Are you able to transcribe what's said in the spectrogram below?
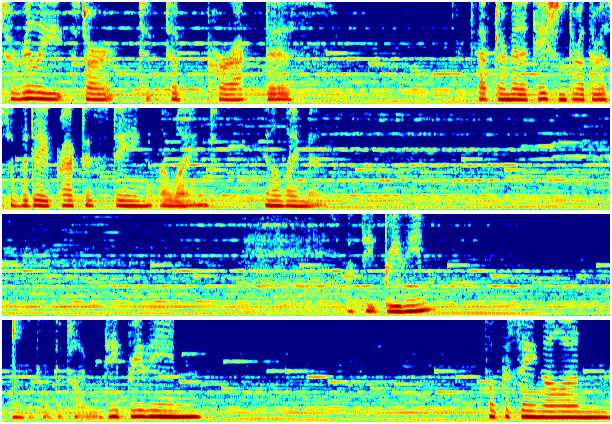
to really start to, to practice after meditation throughout the rest of the day, practice staying aligned, in alignment. With deep breathing. Looking at the time. Deep breathing. Focusing on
